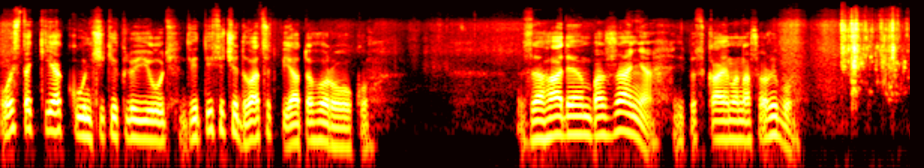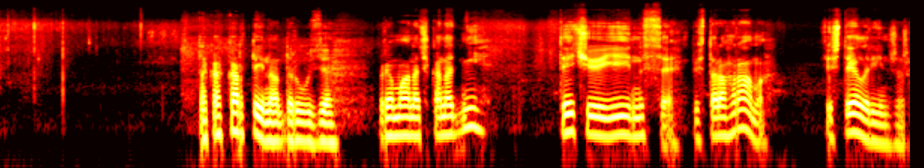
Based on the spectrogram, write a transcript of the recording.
Ось такі окунчики клюють 2025 року. Загадуємо бажання, відпускаємо нашу рибу. Така картина, друзі. Приманочка на дні, течію її несе. Півтора грама, фіштейл рінджер.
